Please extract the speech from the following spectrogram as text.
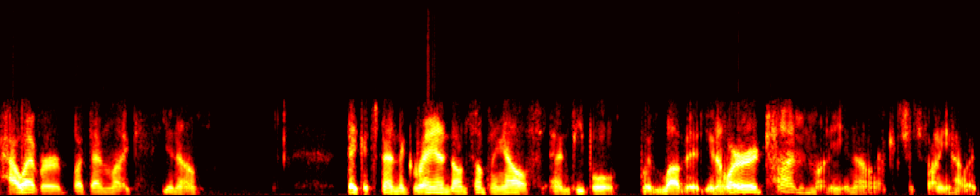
however but then like you know they could spend a grand on something else and people would love it you know or time and money you know like it's just funny how it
